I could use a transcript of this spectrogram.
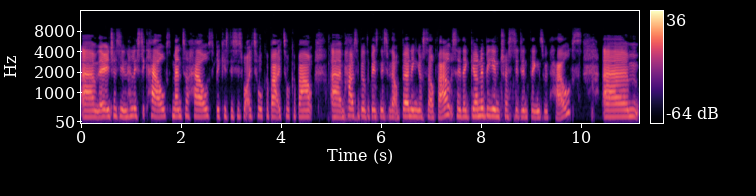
Um, they're interested in holistic health, mental health, because this is what I talk about. I talk about um, how to build a business without burning yourself out. So they're going to be interested in things with health. Um,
